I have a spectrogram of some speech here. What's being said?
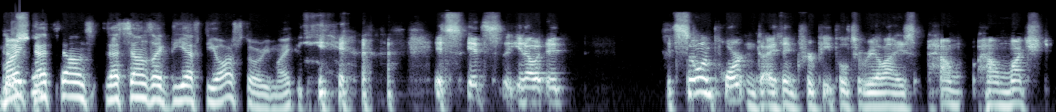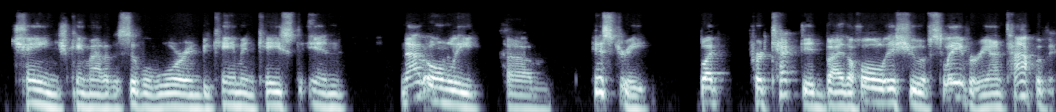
Mike, that sounds that sounds like the FDR story, Mike. Yeah. It's it's you know it it's so important I think for people to realize how how much change came out of the Civil War and became encased in not only um, history, but protected by the whole issue of slavery on top of it.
